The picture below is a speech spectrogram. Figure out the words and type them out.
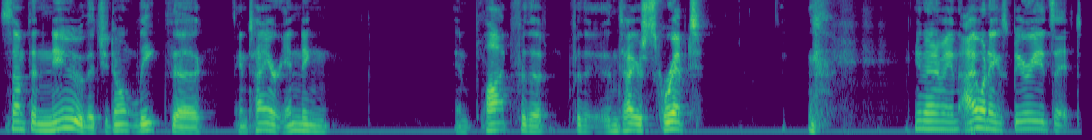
something new that you don't leak the entire ending and plot for the for the entire script. you know what I mean? I want to experience it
